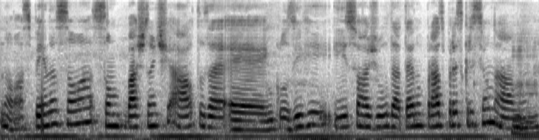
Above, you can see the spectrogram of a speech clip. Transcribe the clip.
Não, as penas são, são bastante altas. É, é, inclusive, isso ajuda até no prazo prescricional, né? Uhum.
